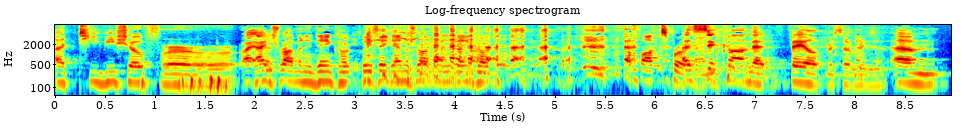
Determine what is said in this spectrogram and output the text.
a TV show for I, I, Dennis Rodman and Dane Cook. Please say Dennis Rodman and Dane Cook. A Fox program, a sitcom that failed for some reason. Um,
